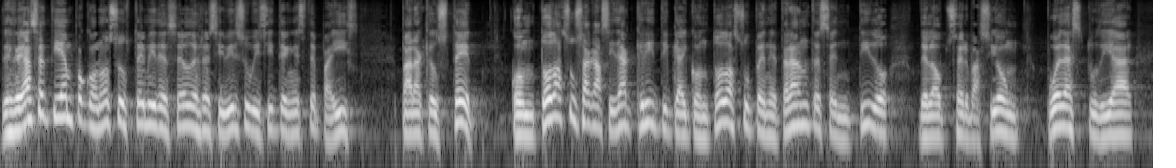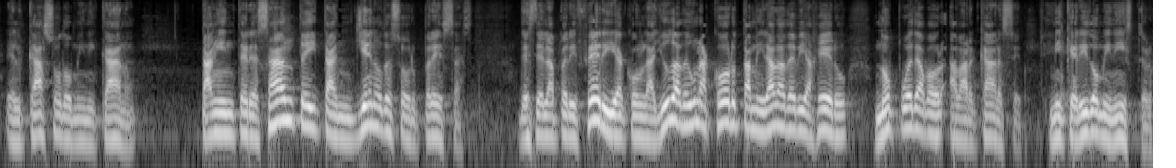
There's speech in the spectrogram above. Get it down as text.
desde hace tiempo conoce usted mi deseo de recibir su visita en este país, para que usted, con toda su sagacidad crítica y con todo su penetrante sentido de la observación, pueda estudiar el caso dominicano, tan interesante y tan lleno de sorpresas, desde la periferia, con la ayuda de una corta mirada de viajero, no puede abarcarse, mi querido ministro.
